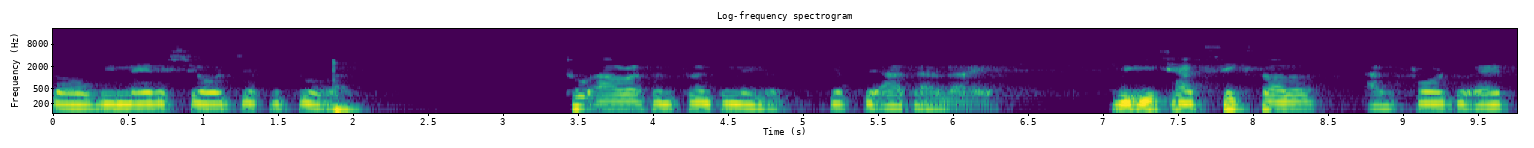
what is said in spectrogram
so we made a show just the two of us. Two hours and 20 minutes, just the Beata and I. We each had six solos and four duets,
